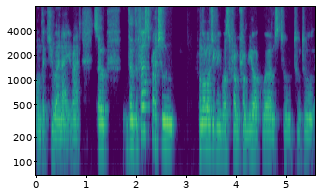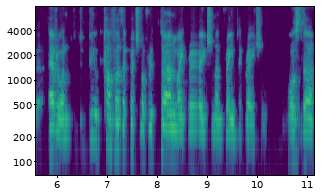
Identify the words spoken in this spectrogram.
on the Q and A. Right. So the, the first question chronologically was from from York Worms to to to everyone. Do you cover the question of return migration and reintegration? Was the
